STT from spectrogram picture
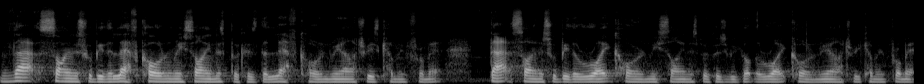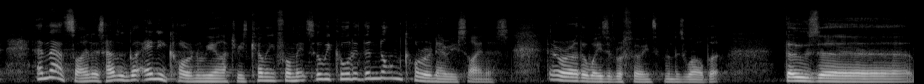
that sinus would be the left coronary sinus because the left coronary artery is coming from it. That sinus would be the right coronary sinus because we've got the right coronary artery coming from it. And that sinus hasn't got any coronary arteries coming from it, so we call it the non-coronary sinus. There are other ways of referring to them as well, but those are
